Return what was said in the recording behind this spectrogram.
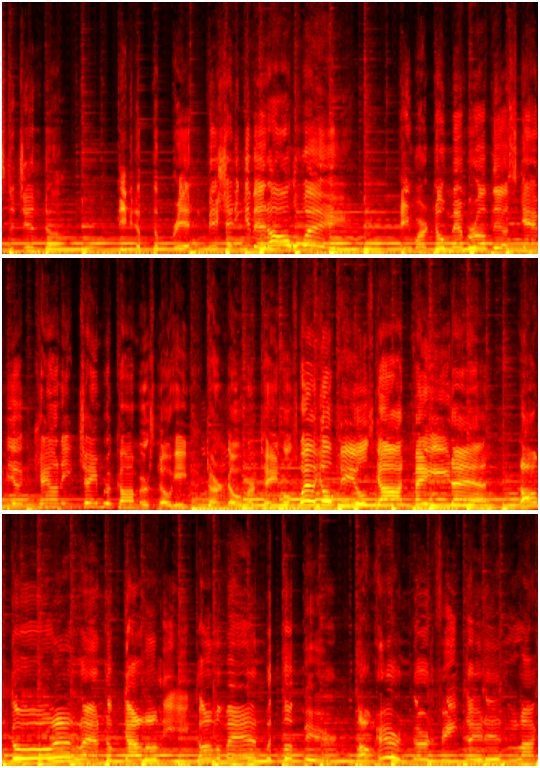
communist agenda. Divvied up the bread and fish and he give it all away. He weren't no member of the Escambia County Chamber of Commerce. No, he turned over tables. Well, your deals got made and long ago in the land of Galilee come a man with a beard, long hair and dirty feet. They didn't like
